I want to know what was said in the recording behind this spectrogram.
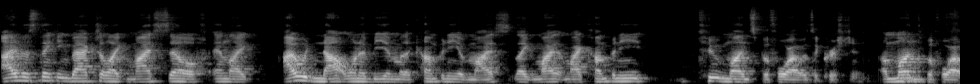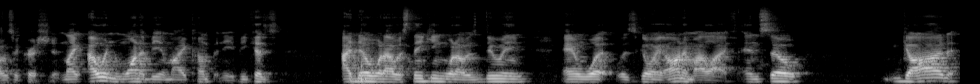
I was thinking back to like myself and like I would not want to be in the company of my like my my company two months before I was a Christian, a month before I was a Christian. Like I wouldn't want to be in my company because I know what I was thinking, what I was doing, and what was going on in my life. And so God,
